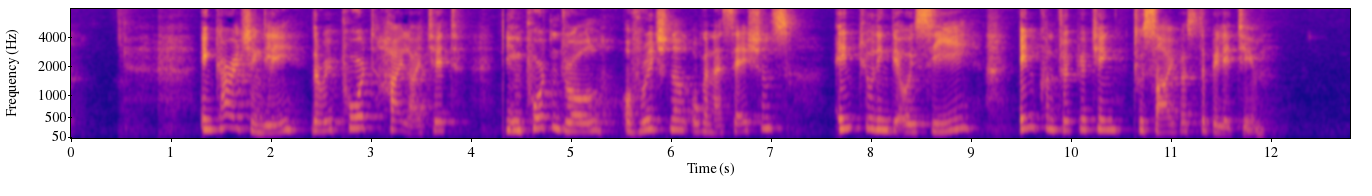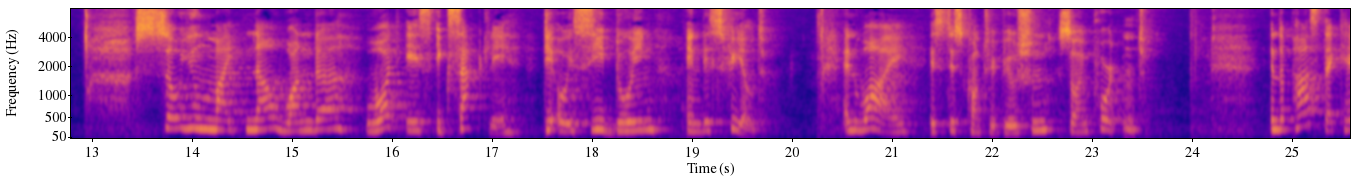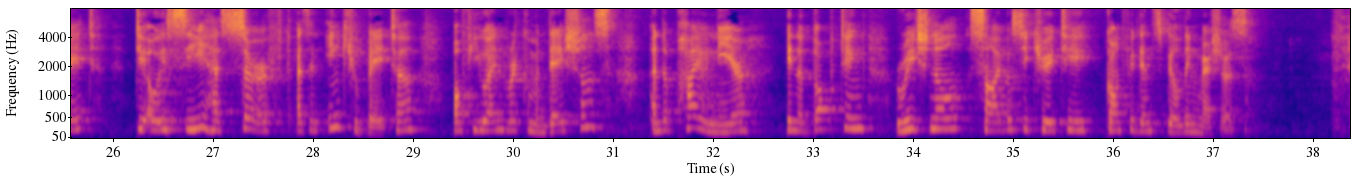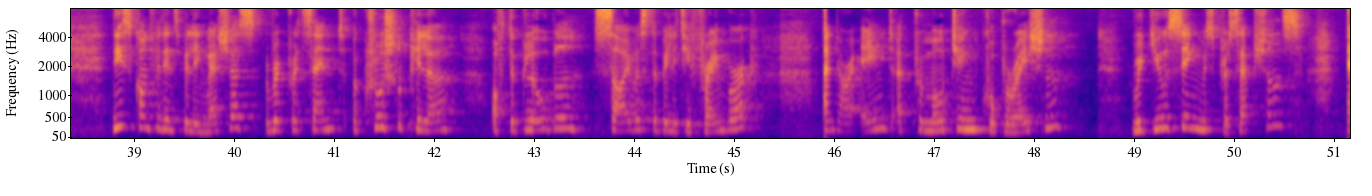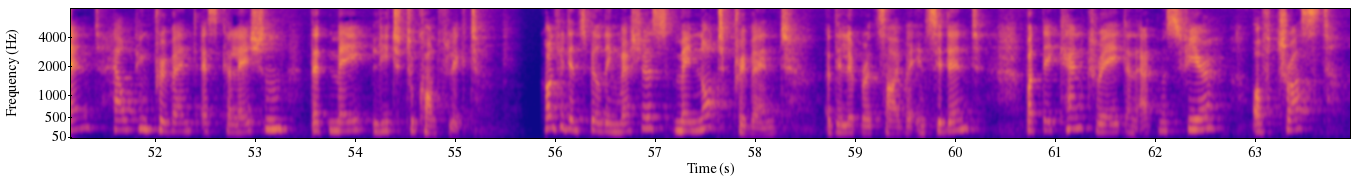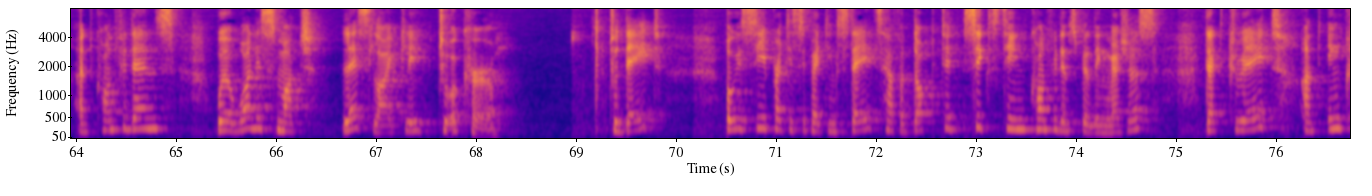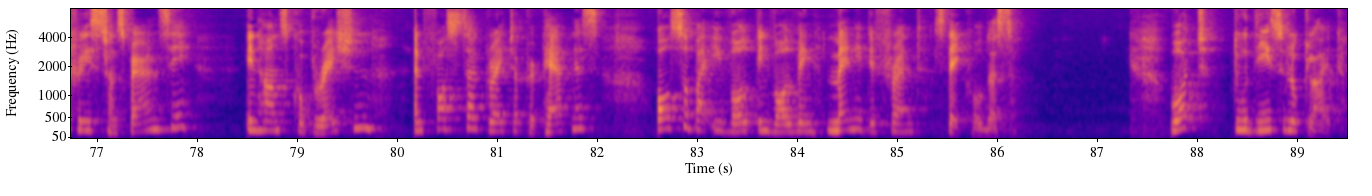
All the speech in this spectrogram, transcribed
Encouragingly, the report highlighted the important role of regional organizations, including the OSCE, in contributing to cyber stability. So you might now wonder what is exactly the OSCE doing in this field? And why is this contribution so important? In the past decade, the OSCE has served as an incubator of UN recommendations and a pioneer in adopting regional cybersecurity confidence building measures. These confidence building measures represent a crucial pillar of the global cyber stability framework and are aimed at promoting cooperation, reducing misperceptions, and helping prevent escalation that may lead to conflict. Confidence building measures may not prevent a deliberate cyber incident, but they can create an atmosphere of trust and confidence where one is much less likely to occur. To date, OSCE participating states have adopted 16 confidence building measures that create and increase transparency, enhance cooperation, and foster greater preparedness, also by involving many different stakeholders. What do these look like?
